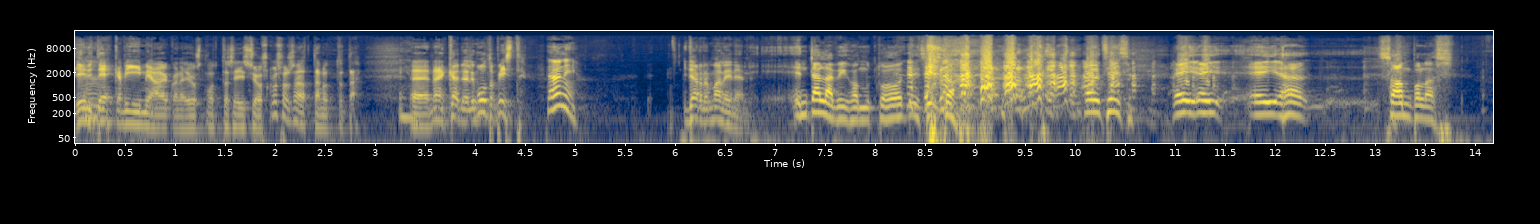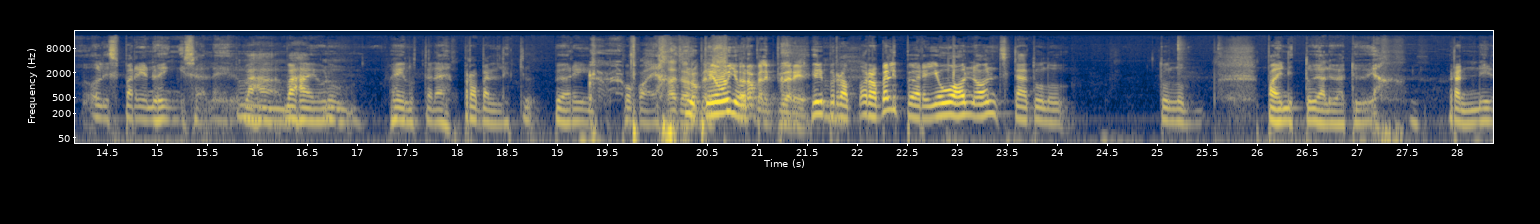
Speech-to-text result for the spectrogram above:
Ei nyt ehkä viime aikoina just, mutta siis joskus on saattanut tota, öö, näin käydä. Eli multa piste. No niin. Jarno Malinen. En tällä viikolla, mutta siis, to, siis ei, ei, ei äh, Sampolas olisi pärjännyt hengissä, eli mm. vähän, vähän joudun heiluttelemaan, propellit pyörii koko ajan. Laitoin Juu, juu. ropelli pyörii. Ro- Propellit pyörii, juu, on, on sitä tullut, tullut painittua ja lyötyä ja ränni,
